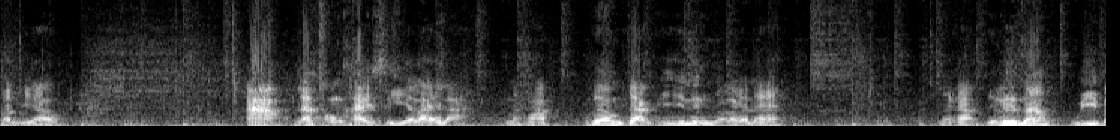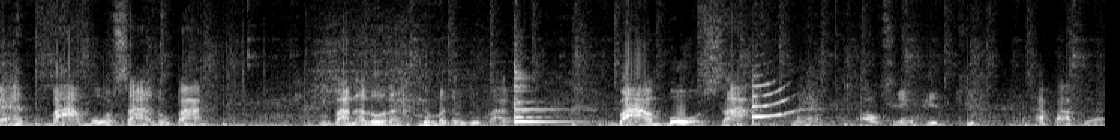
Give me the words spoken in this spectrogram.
ท่อนเดียวอ้าวแล้วของใครสีอะไรล่ะนะครับ เริ่มจาก P1 ก่อนแล้วกันนะนะครับอย่าลืมนะ V Back Barbosa ดูปากดูปากนะโลดนะทำไมต้องดูปาก Barbosa นะออกเสียงผิดคิด ค่าปรับด้วย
